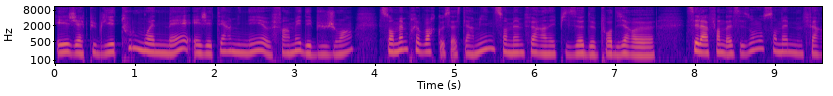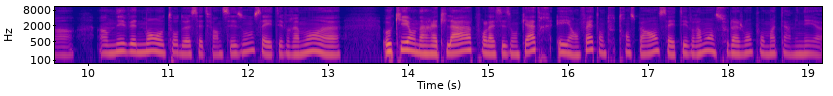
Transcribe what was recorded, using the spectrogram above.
Et j'ai publié tout le mois de mai et j'ai terminé fin mai, début juin, sans même prévoir que ça se termine, sans même faire un épisode pour dire c'est la fin de la saison, sans même faire un, événement autour de cette fin de saison. Ça a été vraiment ok, on arrête là pour la saison 4. Et en fait, en toute transparence, ça a été vraiment un soulagement pour moi de terminer euh,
